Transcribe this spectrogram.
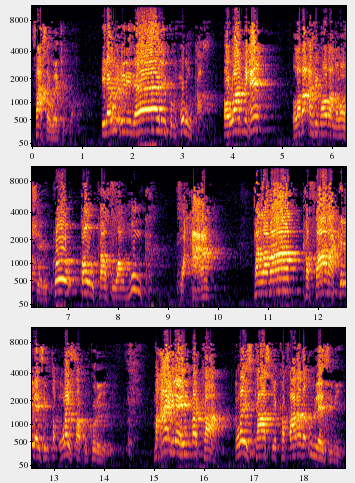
ساسا واجب كوا. إلى وحير ذلكم حكم كاس. قوامه لبا أرمضان الله شيء كو قول كاس ومنكر وحرام طلبات كفارة كلازم تقريصا كوري مع إلهي مركا قريص كاس كفاره لازمي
